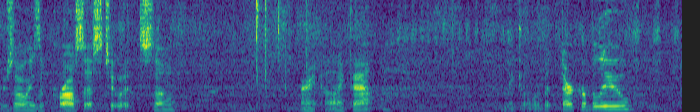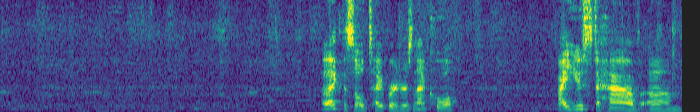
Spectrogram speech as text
There's always a process to it, so. Alright, I like that. Make it a little bit darker blue. I like this old typewriter, isn't that cool? I used to have um,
